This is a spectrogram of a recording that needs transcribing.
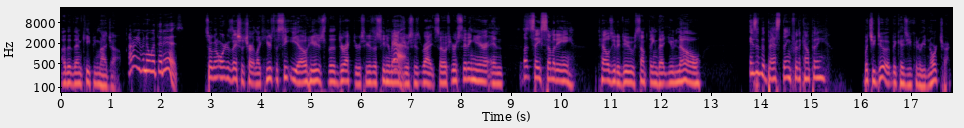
other than keeping my job. I don't even know what that is. So an organizational chart, like here's the CEO, here's the directors, here's the senior managers, yeah. right. So if you're sitting here and let's say somebody tells you to do something that you know isn't the best thing for the company, but you do it because you can read an org chart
